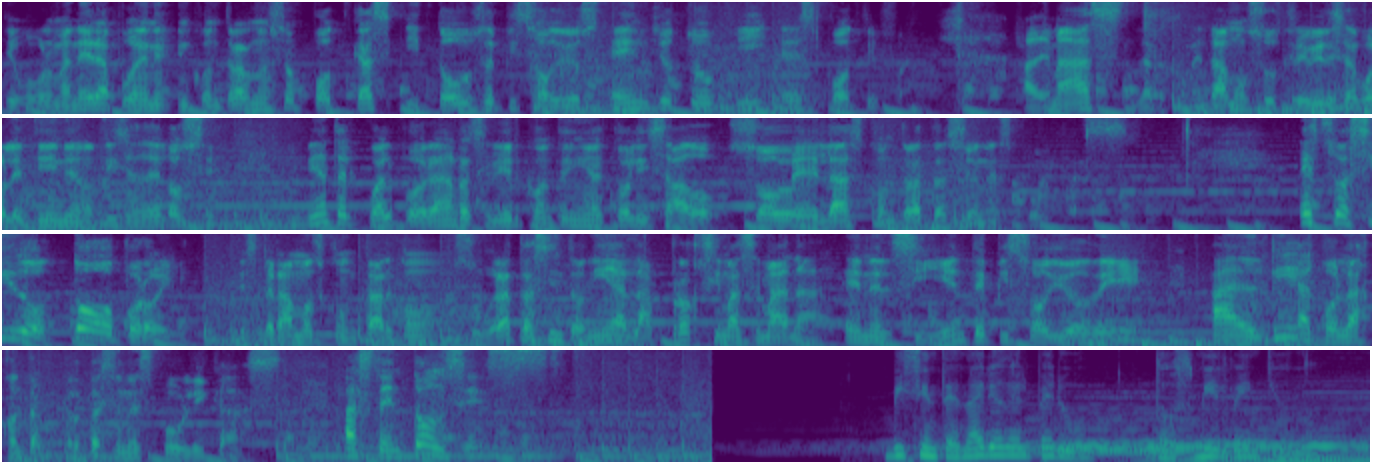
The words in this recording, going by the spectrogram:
De igual manera pueden encontrar nuestro podcast y todos los episodios en YouTube y Spotify. Además, les recomendamos suscribirse al boletín de noticias del OCE, mediante el cual podrán recibir contenido actualizado sobre las contrataciones públicas. Esto ha sido todo por hoy. Esperamos contar con su grata sintonía la próxima semana en el siguiente episodio de Al día con las contrataciones públicas. Hasta entonces. Bicentenario del Perú, 2021.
